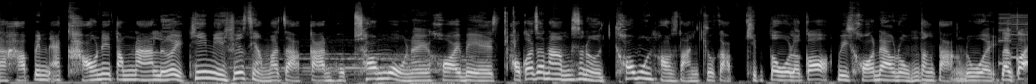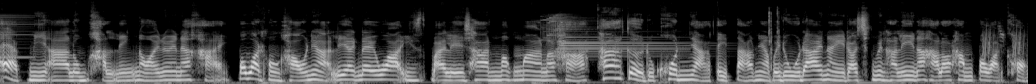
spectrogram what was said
นะคะ เป็น Account ในตำนานเลย ที่มีชื่อเสียงมาจากการพบช่องโหว่ใน Coinbase เขาก็จะนำเสนอข้อมูลข่าวสารเกี่ยวกับคริปโต แล้วก็วิเคราะห์แนวโน้มต่างๆ ด้วย แล้วก็แอบมีอารมณ์ขันเล็กน้อยด้วยนะคะ ประวัติของเขาเนี่ยเรียกได้ว่าอินสปิเรชันมากๆนะคะ ถ้าเกิดทุกคนอยากติดตามเนี่ยไปดูได้ใน Documentary นะคะ เราทำประวัติของ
